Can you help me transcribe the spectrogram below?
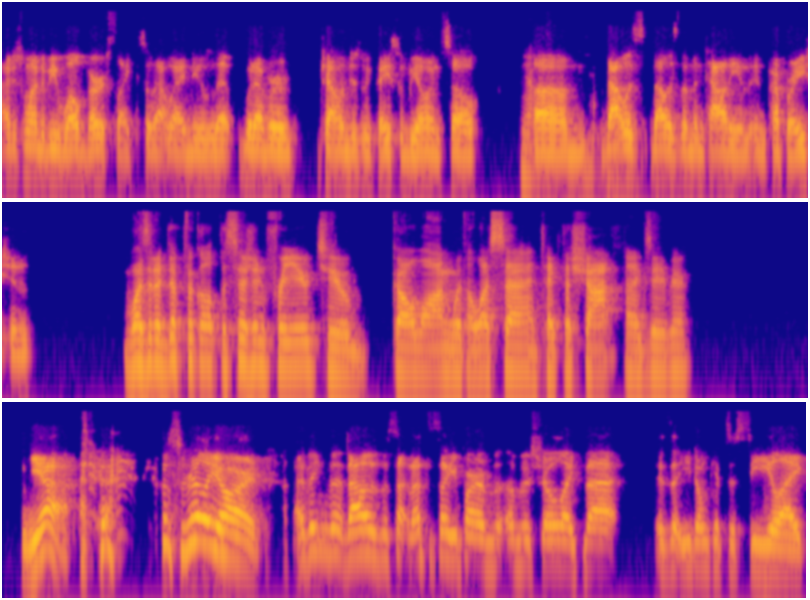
I just wanted to be well versed, like, so that way I knew that whatever challenges we face would be on. So, yeah. um, that was that was the mentality in, in preparation. Was it a difficult decision for you to go along with Alyssa and take the shot at Xavier? Yeah, it was really hard. I think that that was the that's the second part of, of a show like that is that you don't get to see like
